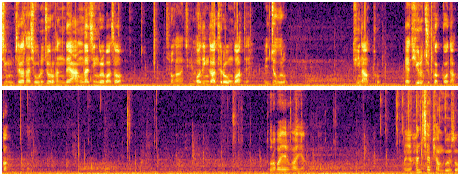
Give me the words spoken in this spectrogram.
지금 제가 다시 오른쪽으로 갔는데 안 가진 걸 봐서 들어가는 친구 어딘가 들어온 것 같아. 왼쪽으로? 뒤나 앞으로. 내가 뒤로 쭉 갔거든 아까. 돌아봐야 되는 거 아니야? 아니 한 치 앞이 안 보여서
